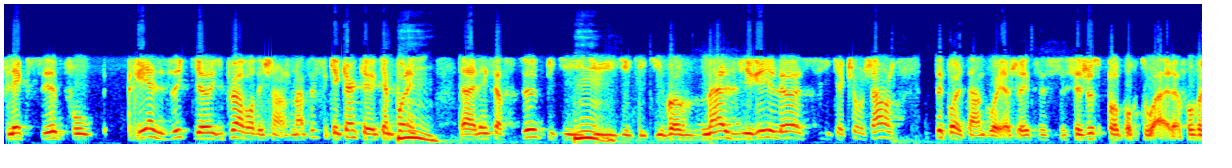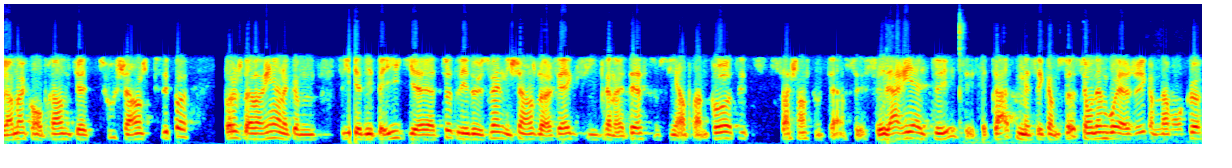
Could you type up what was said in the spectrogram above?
flexible, faut réaliser qu'il peut avoir des changements. Tu sais, c'est quelqu'un qui n'aime pas hmm. l'incertitude puis hmm. qui, qui, qui, va mal virer là si quelque chose change. C'est pas le temps de voyager. C'est juste pas pour toi. Il faut vraiment comprendre que tout change. Puis c'est pas pas juste d'avoir rien. Là, comme il y a des pays qui euh, toutes les deux semaines ils changent leurs règles s'ils prennent un test ou s'ils en prennent pas. ça change tout le temps. C'est la réalité. C'est plate, mais c'est comme ça. Si on aime voyager, comme dans mon cas,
